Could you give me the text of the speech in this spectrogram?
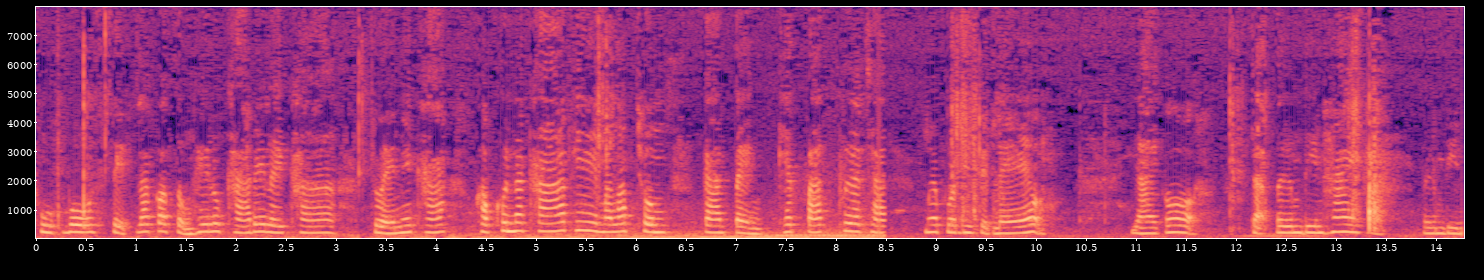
ผูกโบเสร็จแล้วก็ส่งให้ลูกค้าได้เลยค่ะ สวยไหมคะ ขอบคุณนะคะที่มารับชมการแต่งแคทตัสเพื่อใช้เมื่อพรวนดินเสร็จแล้ว ยายก็จะเติมดินให้ค่ะ เติมดิน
